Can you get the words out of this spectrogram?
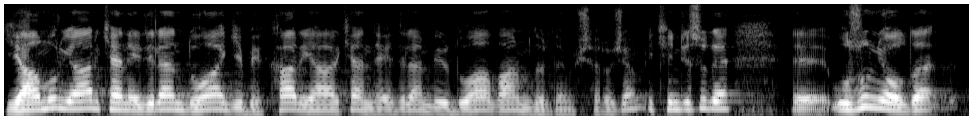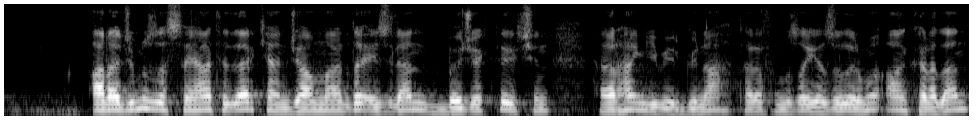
Yağmur yağarken edilen dua gibi kar yağarken de edilen bir dua var mıdır demişler hocam. İkincisi de e, uzun yolda aracımızla seyahat ederken camlarda ezilen böcekler için herhangi bir günah tarafımıza yazılır mı? Ankara'dan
